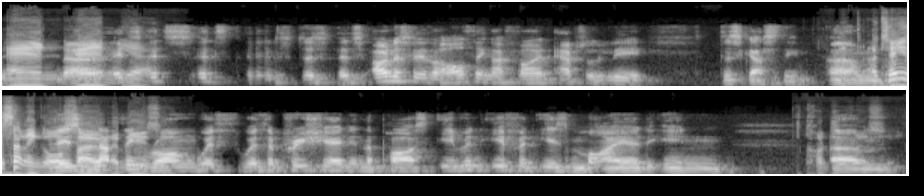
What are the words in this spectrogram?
And, No, and it's, yeah. it's it's it's just it's honestly the whole thing I find absolutely disgusting. Um, I'll tell you something Also, There's nothing amusing. wrong with with appreciating the past, even if it is mired in Controversy.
